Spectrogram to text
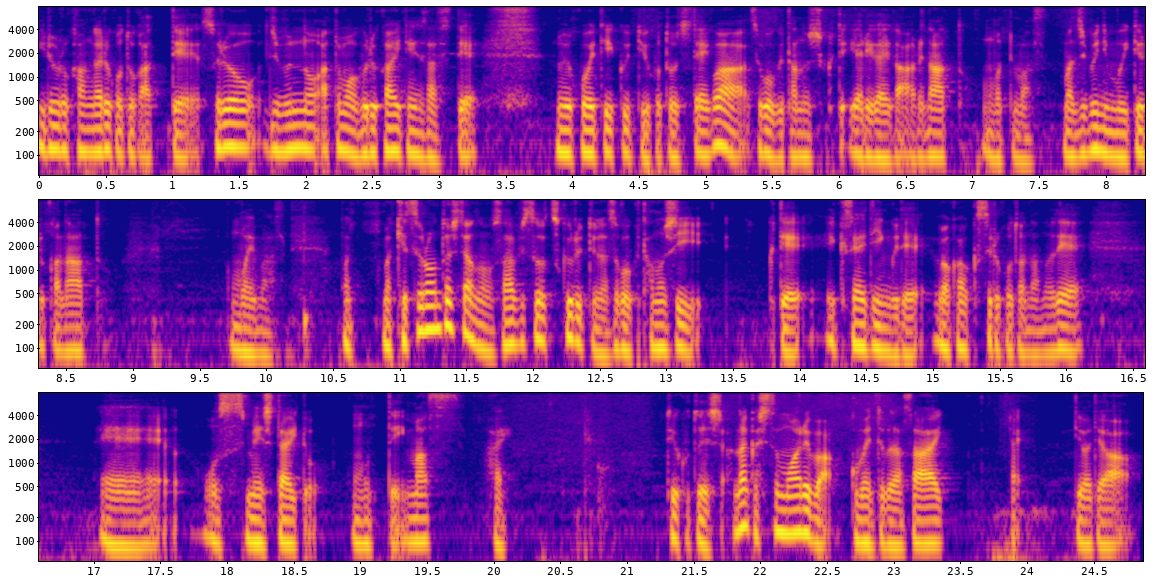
いろいろ考えることがあって、それを自分の頭をフル回転させて乗り越えていくっていうこと自体はすごく楽しくてやりがいがあるなと思ってます。まあ自分に向いてるかなと思います。まあ、まあ、結論としてはのサービスを作るっていうのはすごく楽しくてエキサイティングでワクワクすることなので、えー、お勧めしたいと思っています。はい。ということでした。なんか質問あればコメントください。はい。ではでは。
